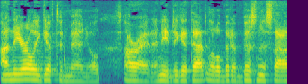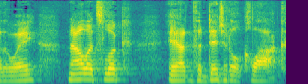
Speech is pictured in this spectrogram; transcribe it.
on the early gifted manual. All right, I need to get that little bit of business out of the way. Now let's look at the digital clock.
